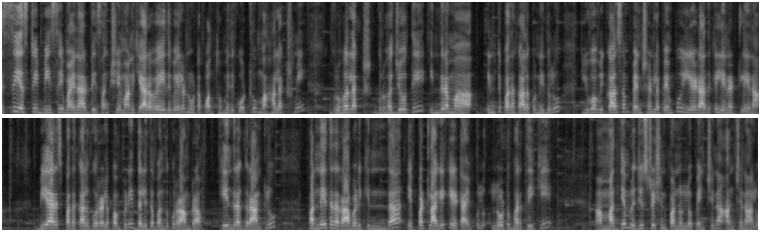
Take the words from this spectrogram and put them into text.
ఎస్సీ ఎస్టీ బీసీ మైనారిటీ సంక్షేమానికి అరవై ఐదు వేల నూట పంతొమ్మిది కోట్లు. మహాలక్ష్మి గృహలక్ష్ గృహజ్యోతి ఇందిరమ్మ ఇంటి పథకాలకు నిధులు యువ వికాసం పెన్షన్ల పెంపు ఈ ఏడాదికి లేనట్లేనా? బీఆర్ఎస్ పథకాలు గొర్రెల పంపిణీ దళిత బంధుకు రామ్ రామ్. కేంద్ర గ్రాంట్లు పన్నేతర రాబడి కింద ఎప్పట్లాగే కేటాయింపులు. లోటు భర్తీకి మద్యం రిజిస్ట్రేషన్ పన్నుల్లో పెంచిన అంచనాలు.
